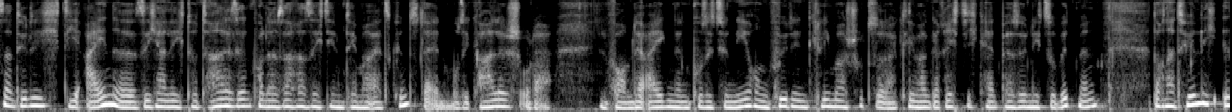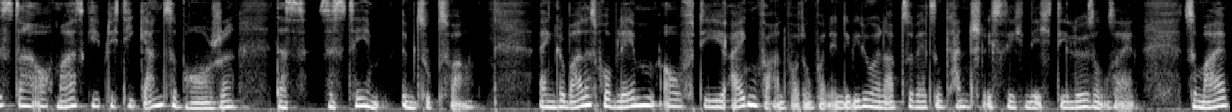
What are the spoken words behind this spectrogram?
Ist natürlich die eine sicherlich total sinnvolle Sache, sich dem Thema als Künstlerin musikalisch oder in Form der eigenen Positionierung für den Klimaschutz oder Klimagerechtigkeit persönlich zu widmen. Doch natürlich ist da auch maßgeblich die ganze Branche, das System im Zugzwang. Ein globales Problem auf die Eigenverantwortung von Individuen abzuwälzen, kann schließlich nicht die Lösung sein. Zumal,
